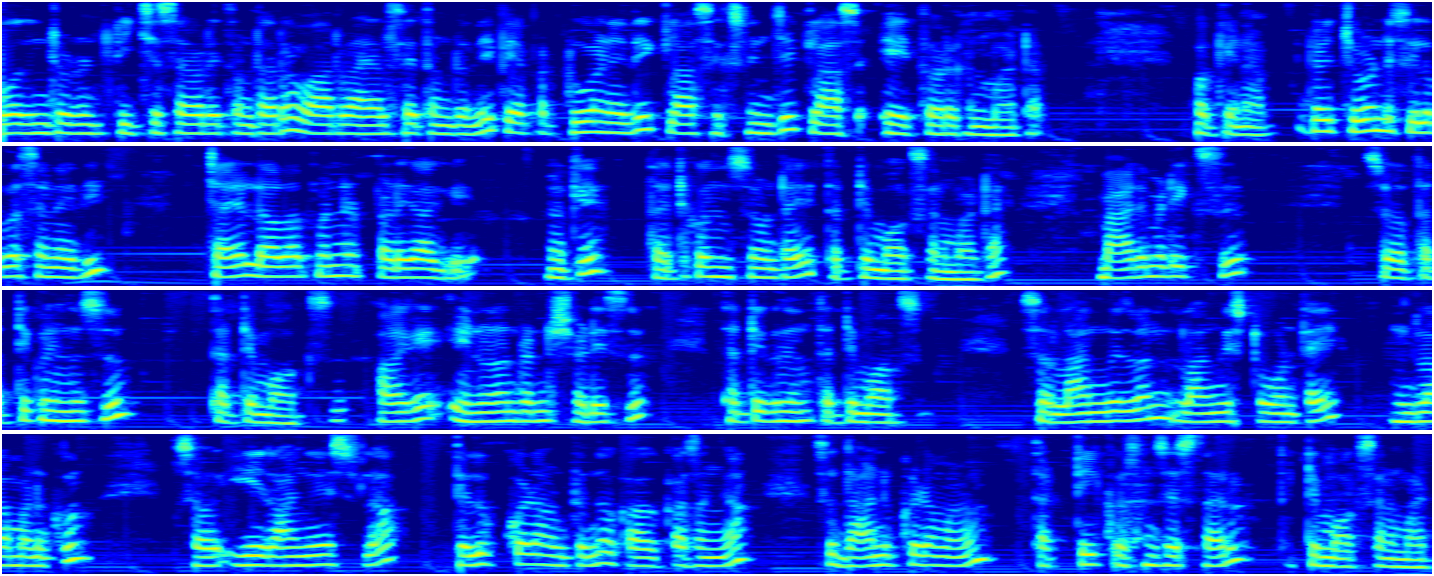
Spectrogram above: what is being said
బోధించేటువంటి టీచర్స్ ఎవరైతే ఉంటారో వారు రాయాల్సి అయితే ఉంటుంది. పేపర్ టూ అనేది క్లాస్ సిక్స్ నుంచి క్లాస్ ఎయిత్ వరకు అనమాట ఓకేనా? ఇక్కడ చూడండి సిలబస్ అనేది. చైల్డ్ డెవలప్మెంట్ పడగాగి ఓకే థర్టీ క్వశ్చన్స్ ఉంటాయి థర్టీ మార్క్స్ అనమాట mathematics so thirty questions thirty marks అలాగే environment studies thirty questions thirty marks so language one language two ఉంటాయి. ఇందులో మనకు సో ఈ లాంగ్వేజ్లో తెలుగు కూడా ఉంటుంది ఒక అవకాశంగా. సో దానికి కూడా మనం థర్టీ క్వశ్చన్స్ ఇస్తారు థర్టీ మార్క్స్ అనమాట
